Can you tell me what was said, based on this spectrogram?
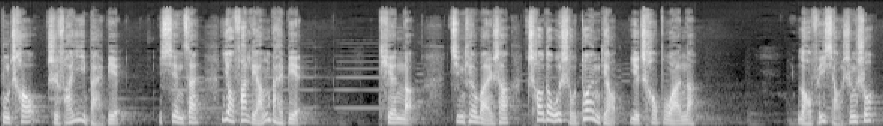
不抄只罚一百遍，现在要罚两百遍。天哪！今天晚上抄到我手断掉也抄不完呢。老肥小声说：“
